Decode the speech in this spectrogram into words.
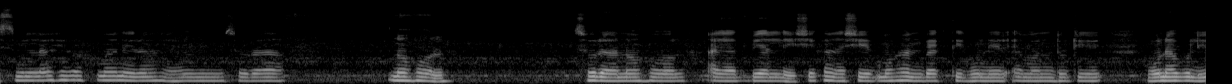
বিসমিল্লাহ রহমান রহিম সুরা নহল সুরা নহল, আয়াত বিয়াল্লিশ। সেখানে সে মহান ব্যক্তি গুণের এমন দুটি গুণাবলী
